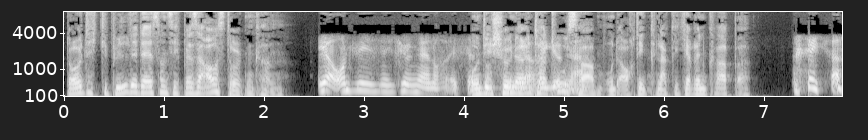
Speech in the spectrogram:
deutlich gebildeter ist und sich besser ausdrücken kann. Ja, und wesentlich jünger noch ist. Und die schöneren Tattoos jünger. haben und auch den knackigeren Körper. ja,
